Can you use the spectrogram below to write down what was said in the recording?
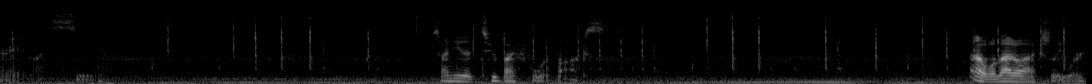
Alright, let's see. So I need a 2 by 4 box. Oh, well that'll actually work.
